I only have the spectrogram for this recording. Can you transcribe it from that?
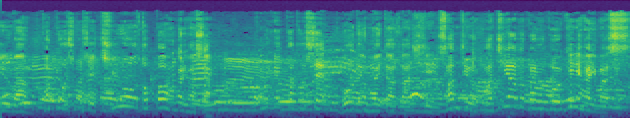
9番アップをしまして中央突破を図りましたこの結果としてゴールデンファイターズ38ヤードからの攻撃に入ります、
